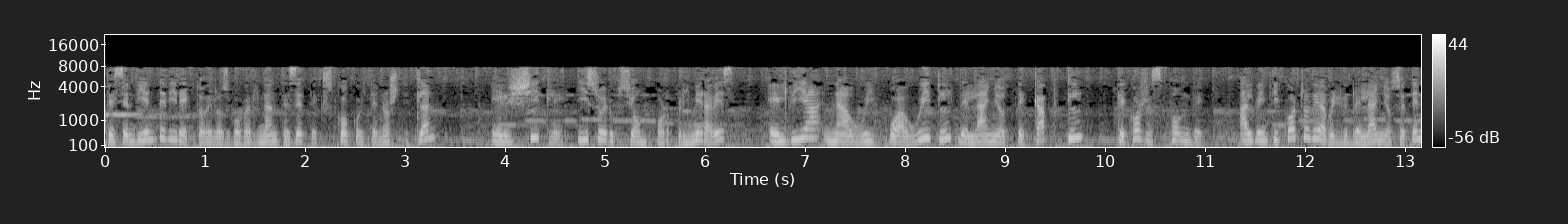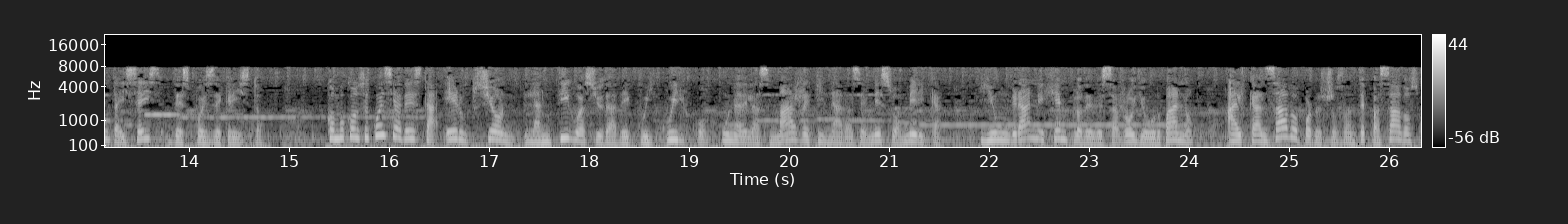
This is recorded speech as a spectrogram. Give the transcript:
descendiente directo de los gobernantes de Texcoco y Tenochtitlán, el Xitle hizo erupción por primera vez el día Nahuicuahuitl del año Tecaptl, que corresponde al 24 de abril del año 76 después de Cristo. Como consecuencia de esta erupción, la antigua ciudad de Cuicuilco, una de las más refinadas de Mesoamérica, y un gran ejemplo de desarrollo urbano alcanzado por nuestros antepasados,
